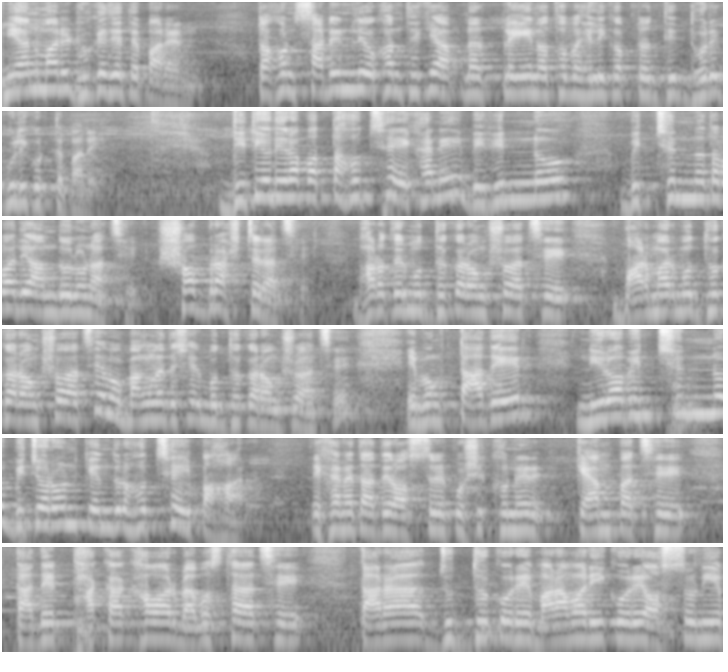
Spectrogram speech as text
মিয়ানমারে ঢুকে যেতে পারেন, তখন সাডেনলি ওখান থেকে আপনার প্লেন অথবা হেলিকপ্টার ধরে গুলি করতে পারে। দ্বিতীয় নিরাপত্তা হচ্ছে এখানে বিভিন্ন বিচ্ছিন্নতাবাদী আন্দোলন আছে, সব রাষ্ট্রের আছে। ভারতের মধ্যকার অংশ আছে, বার্মার মধ্যকার অংশ আছে এবং বাংলাদেশের মধ্যকার অংশ আছে এবং তাদের নিরবিচ্ছিন্ন বিচরণ কেন্দ্র হচ্ছে এই পাহাড়। এখানে তাদের অস্ত্রের প্রশিক্ষণের ক্যাম্প আছে, তাদের থাকা খাওয়ার ব্যবস্থা আছে, তারা যুদ্ধ করে, মারামারি করে অস্ত্র নিয়ে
